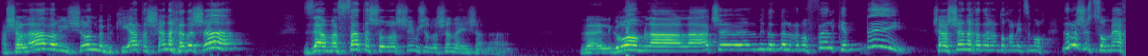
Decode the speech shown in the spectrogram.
השלב הראשון בבקיעת השן החדשה זה המסת השורשים של השן הישנה, ולגרום לעד שמדלדל ונופל כדי שהשן החדשה תוכל לצמוח. זה לא שצומח,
